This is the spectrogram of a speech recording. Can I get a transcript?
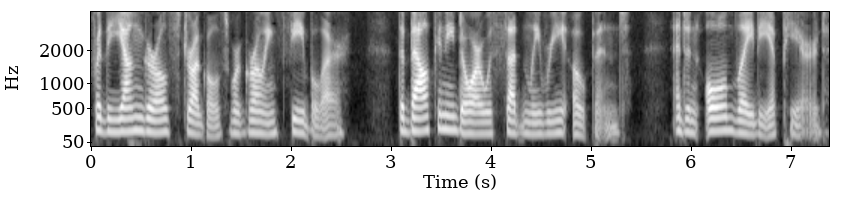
for the young girl's struggles were growing feebler, the balcony door was suddenly reopened, and an old lady appeared.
